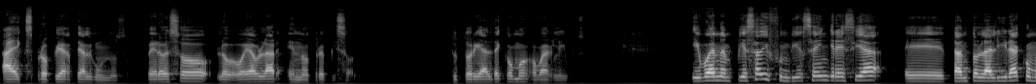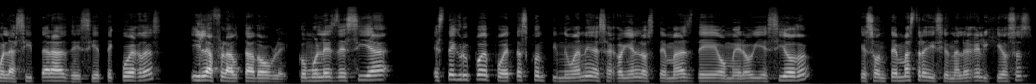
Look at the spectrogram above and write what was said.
a expropiarte algunos. Pero eso lo voy a hablar en otro episodio. Tutorial de cómo robar libros. Y bueno, empieza a difundirse en Grecia eh, tanto la lira como la cítara de siete cuerdas y la flauta doble. Como les decía, este grupo de poetas continúan y desarrollan los temas de Homero y Hesiodo, que son temas tradicionales religiosos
